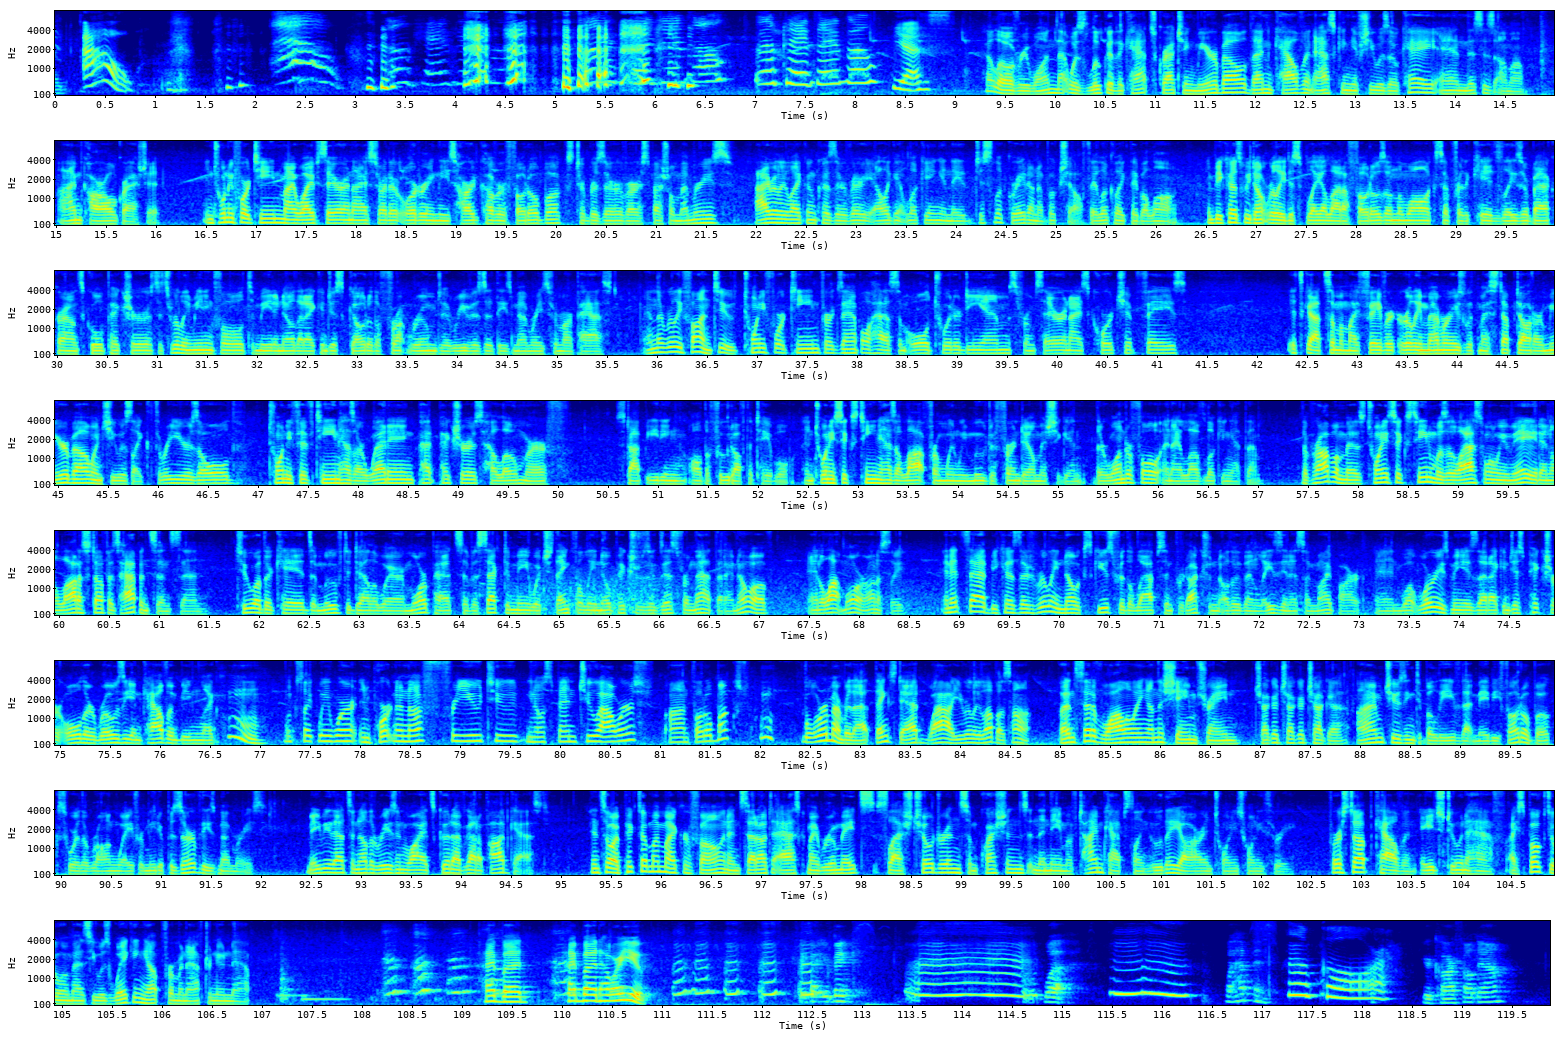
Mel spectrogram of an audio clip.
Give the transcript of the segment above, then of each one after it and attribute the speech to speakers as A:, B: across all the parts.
A: Ow! Ow! Okay, okay, Yes.
B: Hello, everyone. That was Luca the cat scratching Mirabelle, then Calvin asking if she was okay, and this is Emma. I'm Carl Grashit. In 2014, my wife Sarah and I started ordering these hardcover photo books to preserve our special memories. I really like them because they're very elegant looking and they just look great on a bookshelf. They look like they belong. And because we don't really display a lot of photos on the wall except for the kids' laser background school pictures, it's really meaningful to me to know that I can just go to the front room to revisit these memories from our past. And they're really fun too. 2014, for example, has some old Twitter DMs from Sarah and I's courtship phase. It's got some of my favorite early memories with my stepdaughter Mirabelle when she was like three years old. 2015 has our wedding, pet pictures, hello Murph, stop eating all the food off the table. And 2016 has a lot from when we moved to Ferndale, Michigan. They're wonderful and I love looking at them. The problem is, 2016 was the last one we made, and a lot of stuff has happened since then. Two other kids, a move to Delaware, more pets, a vasectomy, which thankfully no pictures exist from that that I know of, and a lot more, honestly. And it's sad because there's really no excuse for the lapse in production other than laziness on my part. And what worries me is that I can just picture older Rosie and Calvin being like, hmm, looks like we weren't important enough for you to, you know, spend two hours on photo books. Hmm. We'll remember that. Thanks, Dad. Wow, you really love us, huh? But instead of wallowing on the shame train, chugga chugga chugga, I'm choosing to believe that maybe photo books were the wrong way for me to preserve these memories. Maybe that's another reason why it's good I've got a podcast. And so I picked up my microphone and set out to ask my roommates slash children some questions in the name of time capsuling who they are in 2023. First up, Calvin, age two and a half. I spoke to him as he was waking up from an afternoon nap. Hi, bud. Hi, bud. How are you? Check out your bink. What? What happened?
C: Uncle.
B: Your car fell down?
